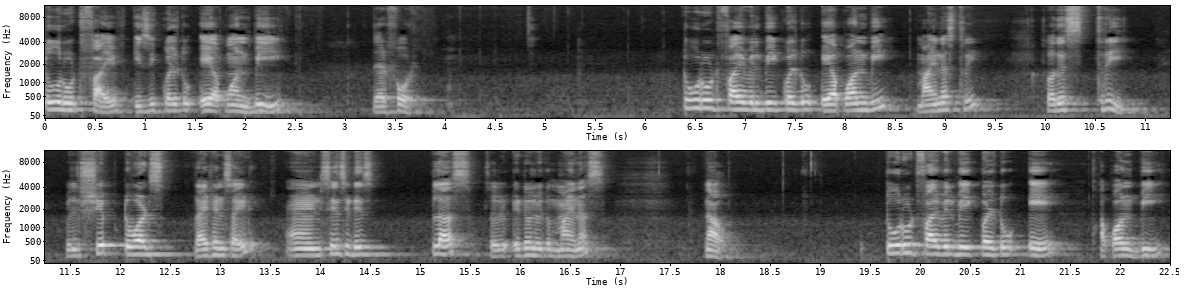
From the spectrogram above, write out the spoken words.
2 root 5 is equal to a upon b? Therefore 2 root 5 will be equal to a upon b minus 3 so this 3 will shift towards right hand side and since it is plus so it will become minus. Now 2 root 5 will be equal to a upon b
